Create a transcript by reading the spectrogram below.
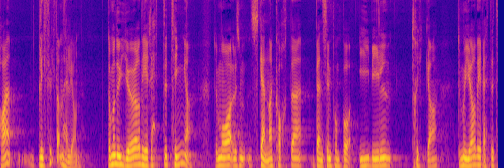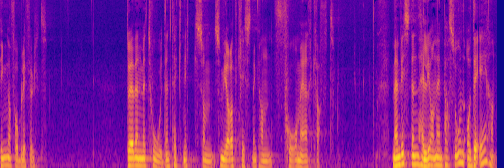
ha, bli fylt av Den hellige ånd. Da må du gjøre de rette tinga. Du må liksom skanne kortet, bensinpumpa i bilen, trykke. Du må gjøre de rette tinga for å bli fylt. Da er det en metode, en teknikk, som, som gjør at kristne kan få mer kraft. Men hvis Den hellige ånd er en person, og det er han,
